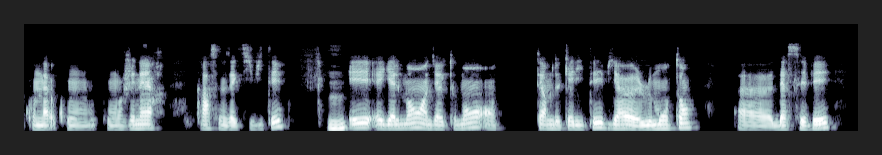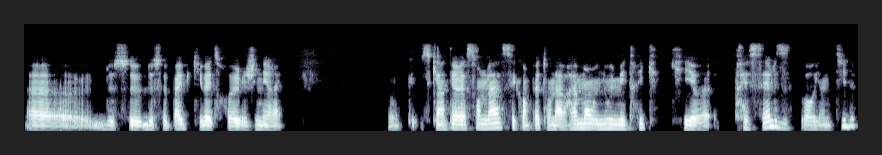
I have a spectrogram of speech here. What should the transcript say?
qu'on génère grâce à nos activités, mmh. et également indirectement en termes de qualité via le montant d'ACV de, ce, de ce pipe qui va être généré. Donc, ce qui est intéressant là, c'est qu'en fait, on a vraiment, nous, une métrique qui est très sales-oriented,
